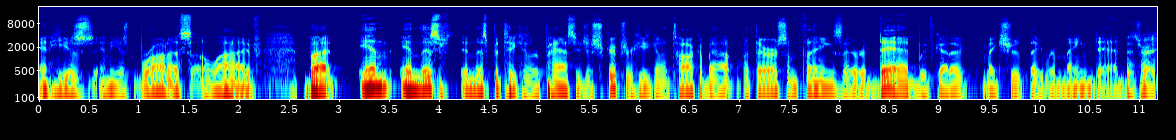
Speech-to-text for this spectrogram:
and He is and He has brought us alive. But in in this in this particular passage of Scripture, He's going to talk about. But there are some things that are dead. We've got to make sure that they remain dead That's right.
